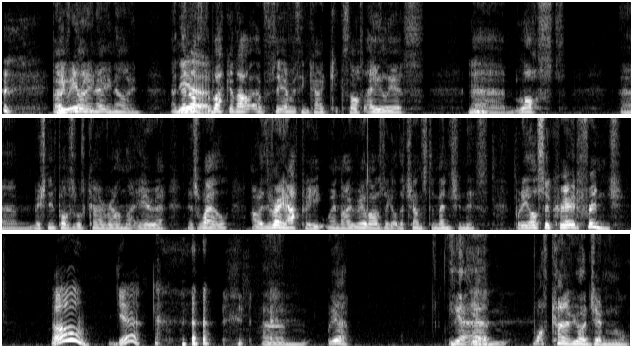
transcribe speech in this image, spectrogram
Both really- 1989. And then off the back of that, obviously, everything kind of kicks off. Alias, Hmm. um, Lost, um, Mission Impossible's kind of around that era as well. I was very happy when I realised I got the chance to mention this. But he also created Fringe. Oh yeah. Um, but yeah. So yeah, Yeah. Um, what's kind of your general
